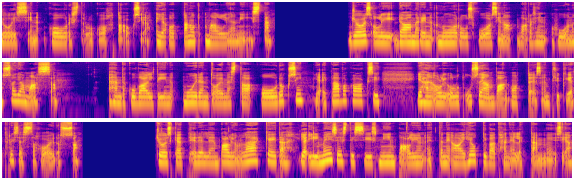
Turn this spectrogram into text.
Joycein kouristelukohtauksia ja ottanut mallia niistä. Joyce oli Dahmerin nuoruusvuosina varsin huonossa jamassa – häntä kuvailtiin muiden toimesta oudoksi ja epävakaaksi, ja hän oli ollut useampaan otteeseen psykiatrisessa hoidossa. Joyce käytti edelleen paljon lääkkeitä ja ilmeisesti siis niin paljon, että ne aiheuttivat hänelle tämmöisiä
